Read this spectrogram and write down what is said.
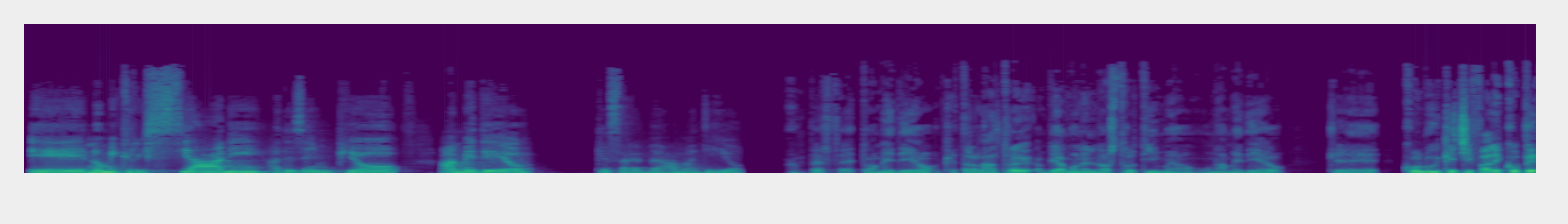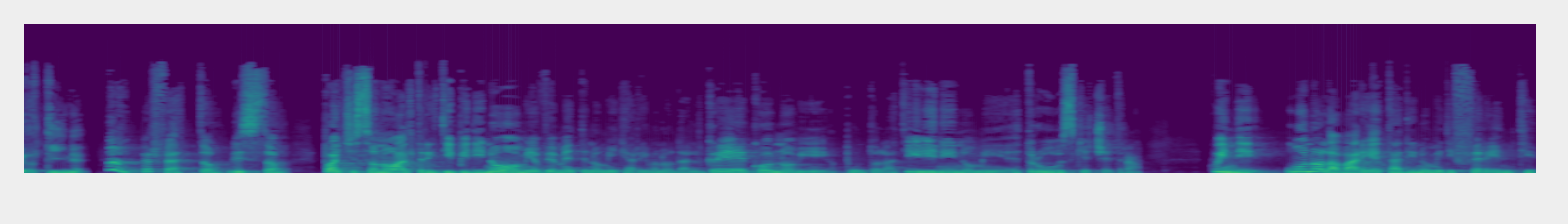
e nomi cristiani, ad esempio Amedeo, che sarebbe Amadio. Ah, perfetto, Amedeo, che tra l'altro abbiamo nel nostro team un Amedeo, che è colui che ci fa le copertine. Ah, perfetto, visto? Poi ci sono altri tipi di nomi, ovviamente nomi che arrivano dal greco, nomi appunto latini, nomi etruschi, eccetera. Quindi, uno, la varietà di nomi differenti.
